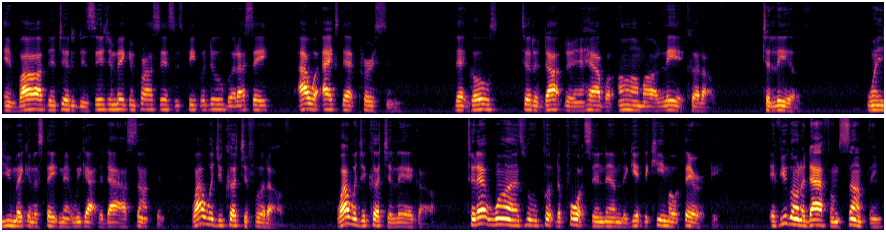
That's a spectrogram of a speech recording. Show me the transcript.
involved into the decision making processes people do, but I say I will ask that person that goes to the doctor and have an arm or a leg cut off to live. When you making a statement, we got to die or something. Why would you cut your foot off? Why would you cut your leg off? To that ones who put the ports in them to get the chemotherapy if you're gonna die from something,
